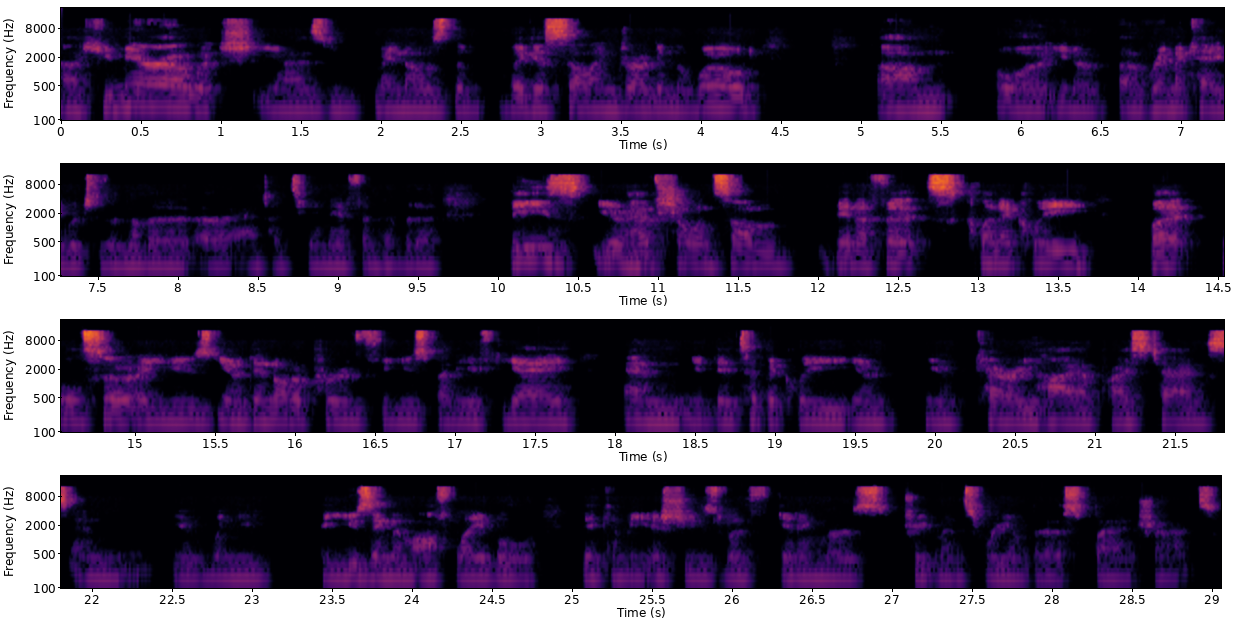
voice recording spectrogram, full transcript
uh, Humira, which, you know, as you may know, is the biggest selling drug in the world, um, or, you know, uh, Remicade, which is another uh, anti-TNF inhibitor. These, you know, have shown some benefits clinically, but also are used, you know, they're not approved for use by the FDA and they typically, you know, you carry higher price tags and, you know, when you are using them off label, there can be issues with getting those treatments reimbursed by insurance.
